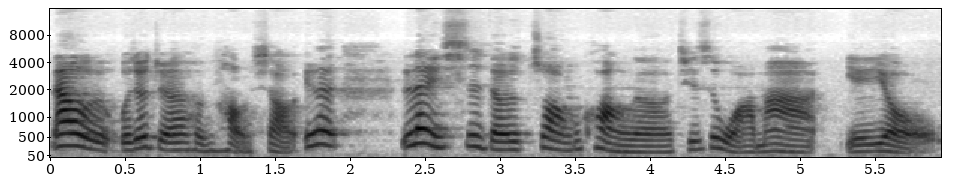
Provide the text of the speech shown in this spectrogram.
然后我就觉得很好笑，因为类似的状况呢，其实我阿妈也有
